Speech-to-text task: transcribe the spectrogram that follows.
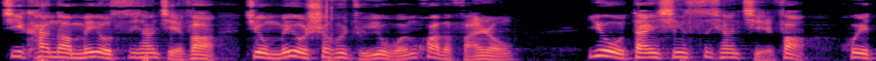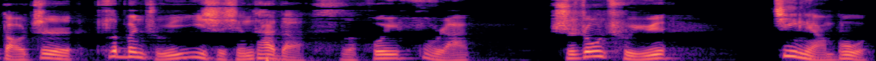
既看到没有思想解放就没有社会主义文化的繁荣，又担心思想解放。会导致资本主义意识形态的死灰复燃，始终处于进两步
